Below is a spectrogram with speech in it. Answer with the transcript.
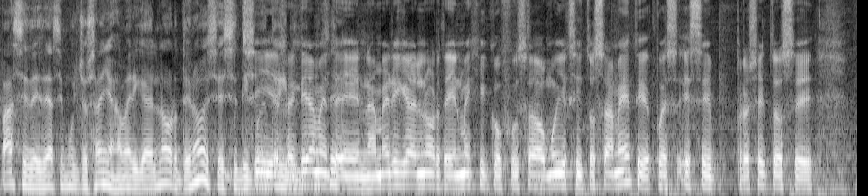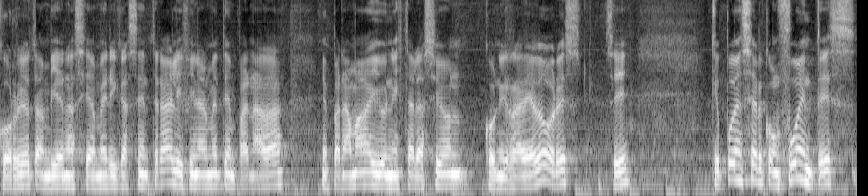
pase desde hace muchos años a América del Norte, ¿no? Es ese tipo de técnica. efectivamente, en América del Norte y en México fue usado muy exitosamente y después ese proyecto se corrió también hacia América Central y finalmente en Panamá, en Panamá hay una instalación con irradiadores, ¿sí? Que pueden ser con fuentes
